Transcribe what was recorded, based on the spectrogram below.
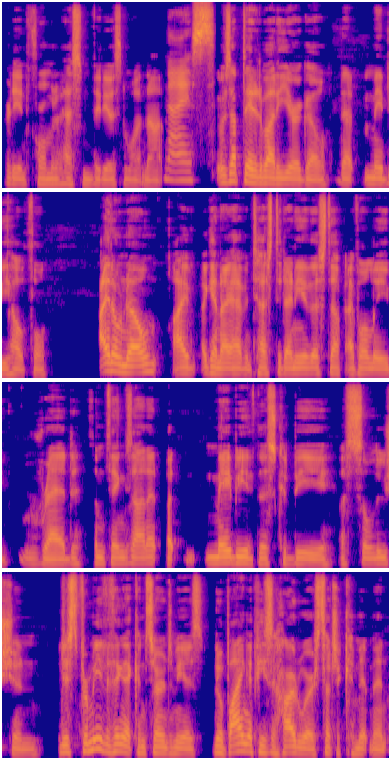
pretty informative, has some videos and whatnot. Nice. It was updated about a year ago. That may be helpful. I don't know. I again, I haven't tested any of this stuff. I've only read some things on it, but maybe this could be a solution. Just for me, the thing that concerns me is, you know, buying a piece of hardware is such a commitment,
